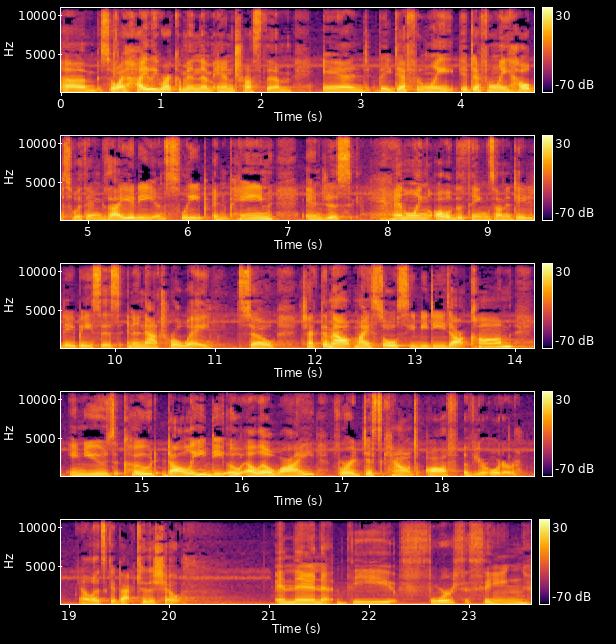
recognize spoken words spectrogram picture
Um, so I highly recommend them and trust them. And they definitely, it definitely helps with anxiety and sleep and pain and just handling all of the things on a day to day basis in a natural way. So check them out, mysoulcbd.com, and use code DOLLY, D O L L Y, for a discount off of your order. Now let's get back to the show. And then the fourth thing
